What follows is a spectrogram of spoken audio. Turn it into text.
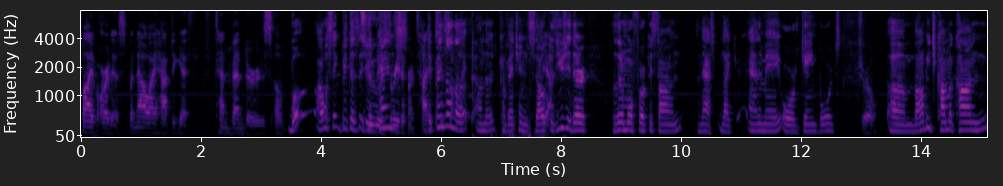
five artists, but now I have to get ten vendors of Well, I would say because it Two or depends. three different types Depends on the like on the convention itself Yeah. because usually they're a little more focused on like anime or game boards. true. Um, Long Beach Comic Con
